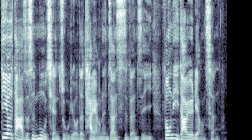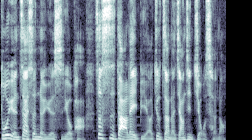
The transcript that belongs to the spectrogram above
第二大则是目前主流的太阳能占四分之一，风力大约两成，多。源再生能源十六趴，这四大类别啊就占了将近九成哦。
